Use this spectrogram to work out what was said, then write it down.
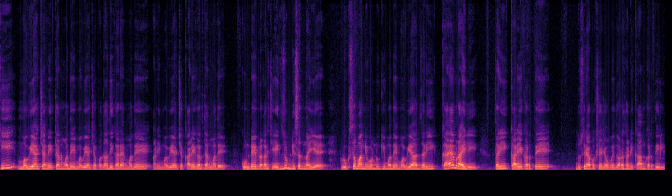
की मवियाच्या नेत्यांमध्ये मवियाच्या पदाधिकाऱ्यांमध्ये आणि मवियाच्या कार्यकर्त्यांमध्ये कोणत्याही प्रकारची एकजूट दिसत नाही आहे लोकसभा निवडणुकीमध्ये मविया जरी कायम राहिली तरी कार्यकर्ते दुसऱ्या पक्षाच्या उमेदवारासाठी काम करतील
